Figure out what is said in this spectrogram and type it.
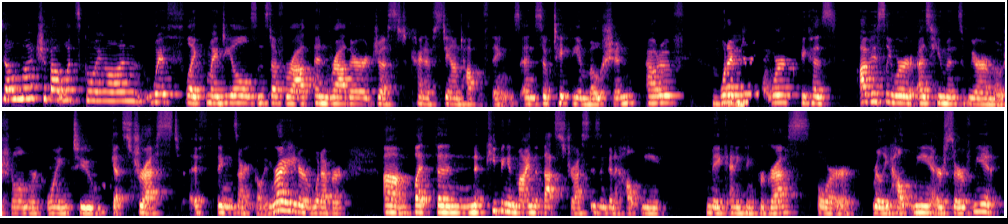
so much about what's going on with like my deals and stuff and rather just kind of stay on top of things and so take the emotion out of mm-hmm. what i'm mm-hmm. doing at work because obviously we're as humans we are emotional and we're going to get stressed if things aren't going right or whatever um, but then keeping in mind that that stress isn't going to help me make anything progress or really help me or serve me at,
